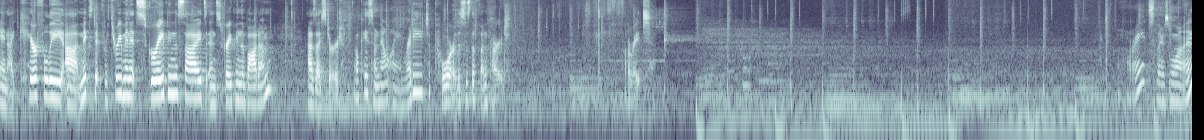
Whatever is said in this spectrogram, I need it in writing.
And I carefully uh, mixed it for three minutes, scraping the sides and scraping the bottom as I stirred. Okay, so now I am ready to pour. This is the fun part. All right, right, so there's one.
